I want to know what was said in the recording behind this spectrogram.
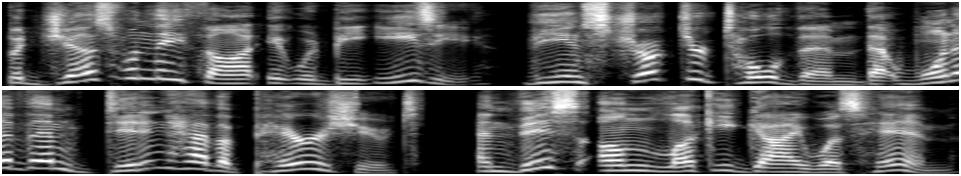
but just when they thought it would be easy, the instructor told them that one of them didn't have a parachute, and this unlucky guy was him.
